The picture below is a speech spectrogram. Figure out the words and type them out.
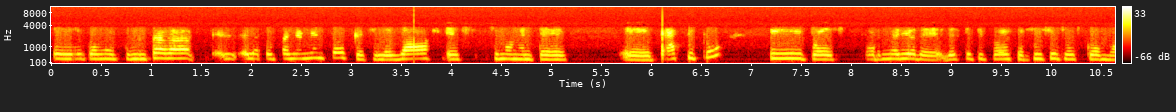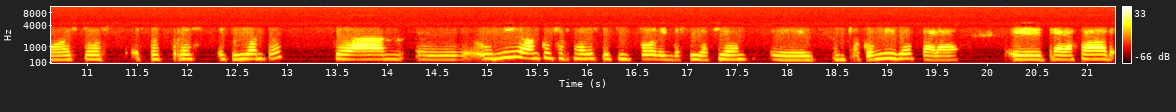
eh, como comentaba, el, el, acompañamiento que se les da es sumamente eh, práctico y pues por medio de, de, este tipo de ejercicios es como estos estos tres estudiantes se han eh, unido, han conformado este tipo de investigación eh, junto conmigo para eh, trabajar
